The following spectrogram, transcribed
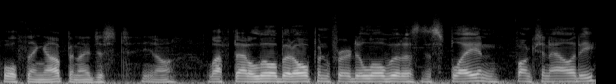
whole thing up and I just, you know, left that a little bit open for a little bit of display and functionality.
